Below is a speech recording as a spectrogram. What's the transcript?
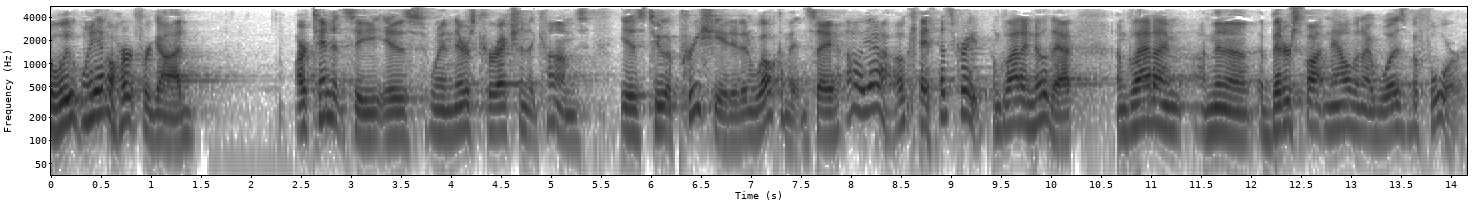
But when we have a heart for God, our tendency is when there's correction that comes, is to appreciate it and welcome it and say, oh, yeah, okay, that's great. I'm glad I know that. I'm glad I'm, I'm in a, a better spot now than I was before.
